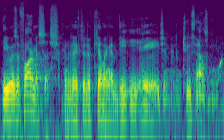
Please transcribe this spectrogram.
He was a pharmacist convicted of killing a DEA agent in 2001.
